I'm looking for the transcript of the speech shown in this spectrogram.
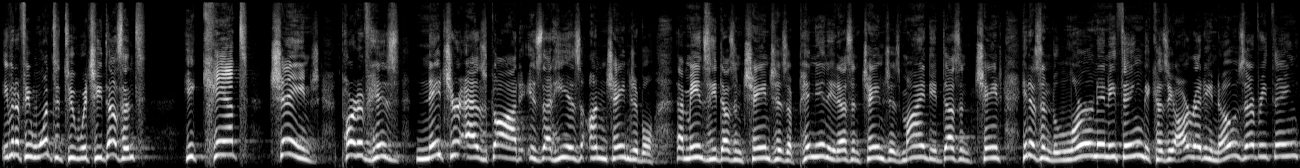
Even if he wanted to, which he doesn't, he can't change. Part of his nature as God is that he is unchangeable. That means he doesn't change his opinion, he doesn't change his mind, he doesn't change, he doesn't learn anything because he already knows everything.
